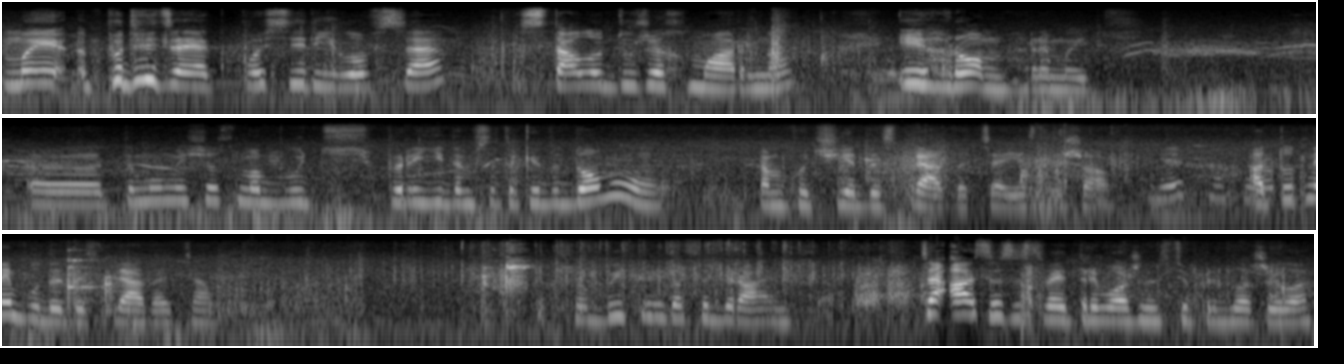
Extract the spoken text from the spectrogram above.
Ми подивіться, як посіріло все. Стало дуже хмарно. І гром гримить. Е, тому ми зараз, мабуть, переїдемо все-таки додому. Там хоч є де спрятатися, якщо що. А тут не буде де спрятатися. Быстренько собираємося. Це Ася зі своєю тривожністю предложила.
